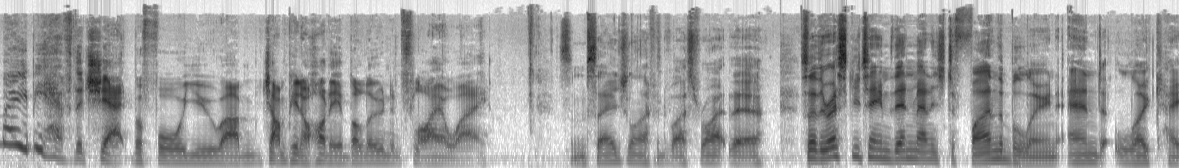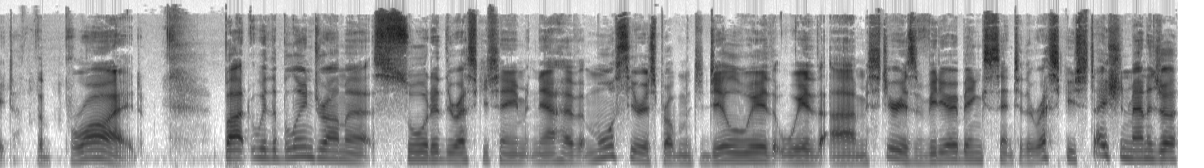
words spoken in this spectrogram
maybe have the chat before you um, jump in a hot air balloon and fly away. Some sage life advice right there. So the rescue team then managed to find the balloon and locate the bride. But with the balloon drama sorted, the rescue team now have a more serious problem to deal with, with a mysterious video being sent to the rescue station manager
